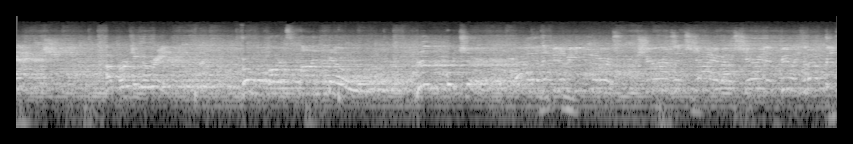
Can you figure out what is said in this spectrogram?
match. Approaching the ring from parts unknown, the Butcher. Well, the WWE Universe sure isn't shy about sharing its feelings about this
